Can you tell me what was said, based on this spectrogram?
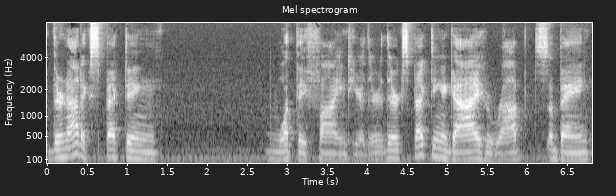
they're not expecting what they find here. They're they're expecting a guy who robs a bank,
